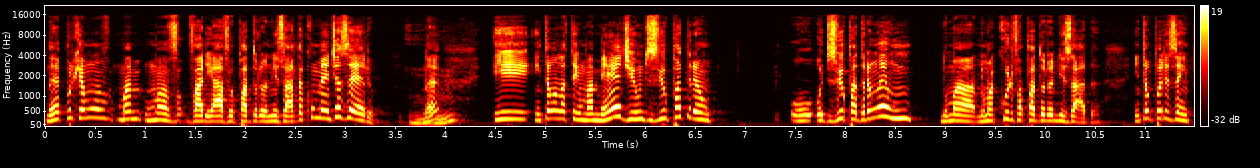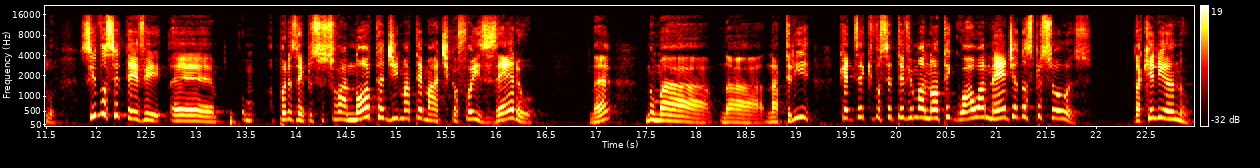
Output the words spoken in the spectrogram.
Né? Porque é uma, uma, uma variável padronizada com média zero. Né? E, então ela tem uma média e um desvio padrão. O, o desvio padrão é 1. numa, numa curva padronizada. Então, por exemplo, se você teve. é, um- por exemplo, se sua nota de matemática foi zero, né? Numa, na, na TRI, quer dizer que você teve uma nota igual à média das pessoas daquele ano.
